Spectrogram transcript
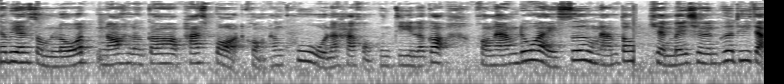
ทะเบียนสมรสเนาะแล้วก็พาสปอร์ตของทั้งคู่นะคะของคุณจีนแล้วก็ของน้ำด้วย ซึ่งน้ำต้องเขียนใบเชิญเพื่อที่จะ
